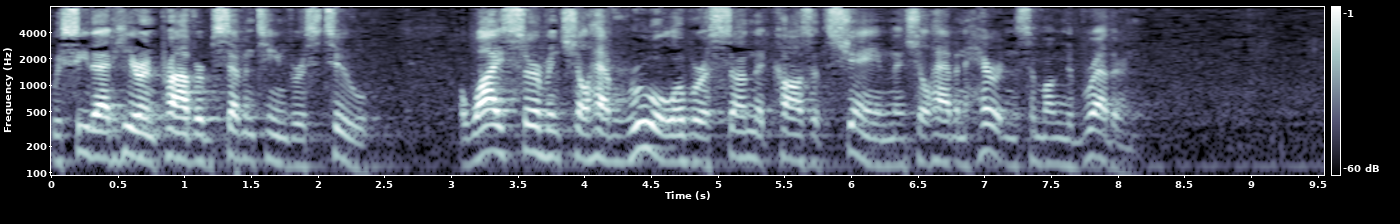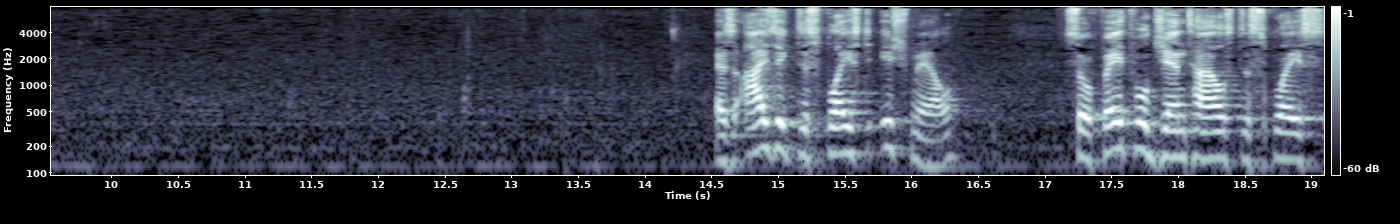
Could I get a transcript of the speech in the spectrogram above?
We see that here in Proverbs 17, verse 2. A wise servant shall have rule over a son that causeth shame, and shall have inheritance among the brethren. As Isaac displaced Ishmael, so faithful Gentiles displace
